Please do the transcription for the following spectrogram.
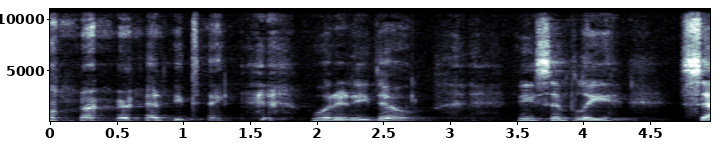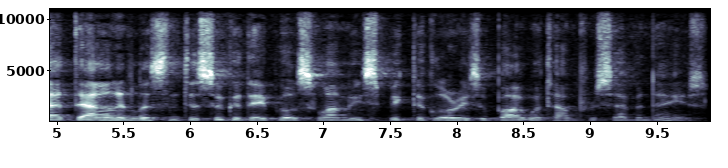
or anything. What did he do? He simply sat down and listened to Sukadev Goswami speak the glories of Bhagavatam for seven days.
